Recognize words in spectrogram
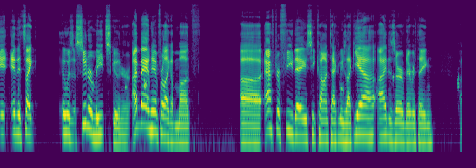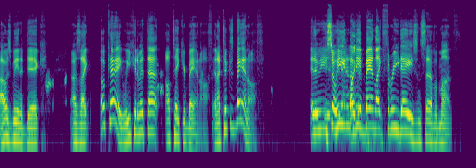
it, and it's like it was a Sooner Meat Schooner. I banned him for like a month. Uh, after a few days, he contacted me. He's like, "Yeah, I deserved everything. I was being a dick." I was like, "Okay, well, you can admit that. I'll take your ban off." And I took his ban off. And it- so he ended up being banned like three days instead of a month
